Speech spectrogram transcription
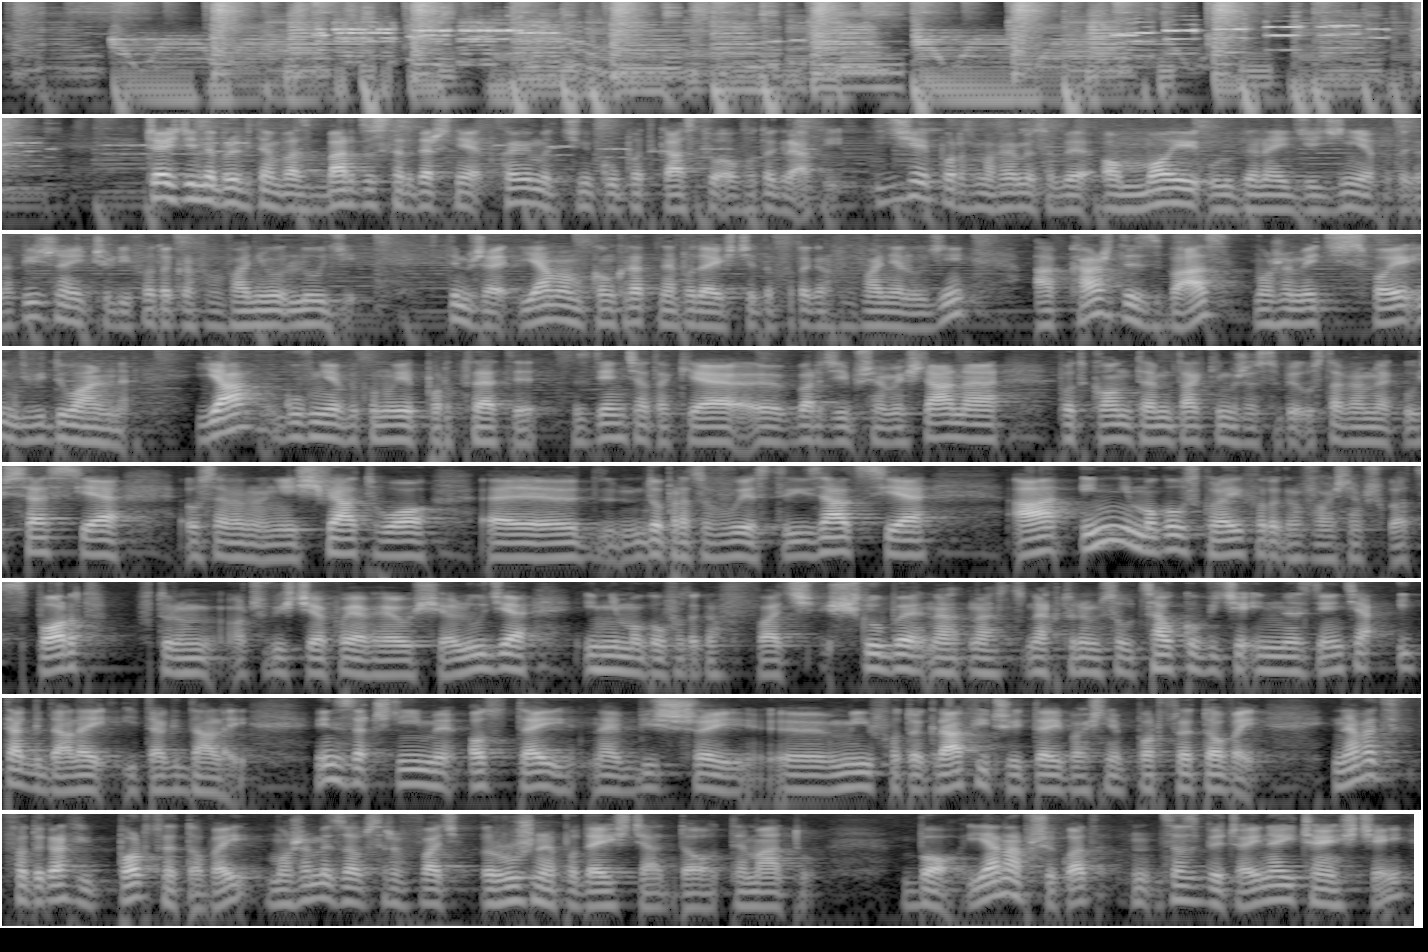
Cześć, dzień dobry, witam Was bardzo serdecznie w kolejnym odcinku podcastu o fotografii. I dzisiaj porozmawiamy sobie o mojej ulubionej dziedzinie fotograficznej, czyli fotografowaniu ludzi. Z tym, że ja mam konkretne podejście do fotografowania ludzi, a każdy z Was może mieć swoje indywidualne. Ja głównie wykonuję portrety, zdjęcia takie e, bardziej przemyślane, pod kątem takim, że sobie ustawiam jakąś sesję, ustawiam na niej światło, e, dopracowuję stylizację a inni mogą z kolei fotografować na przykład sport, w którym oczywiście pojawiają się ludzie, inni mogą fotografować śluby, na, na, na którym są całkowicie inne zdjęcia i tak dalej, i tak dalej. Więc zacznijmy od tej najbliższej y, mi fotografii, czyli tej właśnie portretowej. I nawet w fotografii portretowej możemy zaobserwować różne podejścia do tematu. Bo ja na przykład zazwyczaj, najczęściej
